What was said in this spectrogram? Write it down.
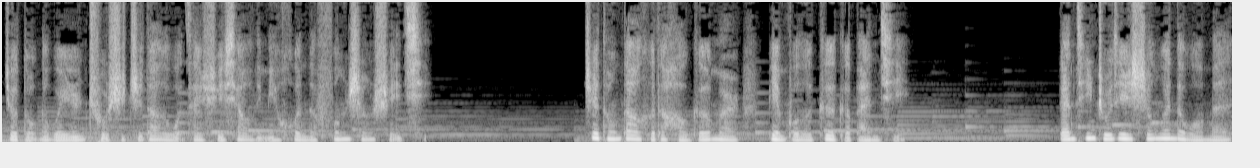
就懂得为人处事之道的我，在学校里面混得风生水起。志同道合的好哥们儿遍布了各个班级。感情逐渐升温的我们，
